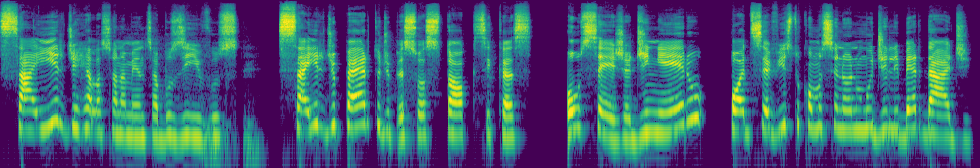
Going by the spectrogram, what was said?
sair de relacionamentos abusivos, sair de perto de pessoas tóxicas. Ou seja, dinheiro pode ser visto como sinônimo de liberdade.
